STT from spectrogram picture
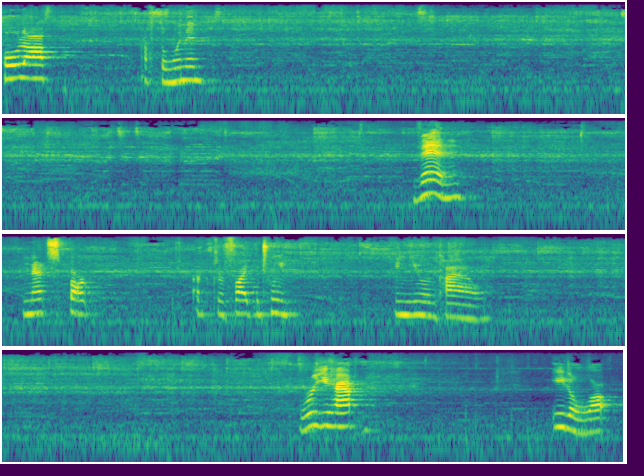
Pulled off off the winning Then, and that sparked a fight between and you and Kyle. Were you happy? Eat a lot.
